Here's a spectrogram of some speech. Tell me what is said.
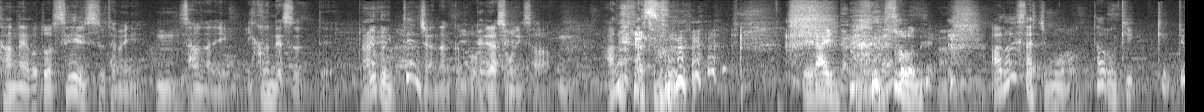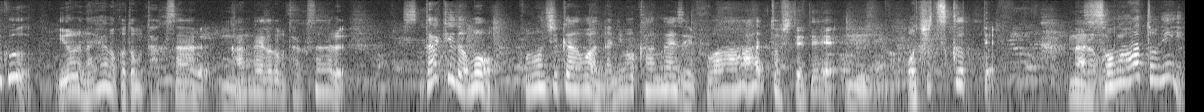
考え事を整理するためにうん。サウナに行くんですって、はい。よく言ってんじゃん。なんかこう偉そうにさ、うん。あの人。偉いんだろうね。そうね。んあの人たちも多分き結局いろいろ悩むこともたくさんある、うん。考え事もたくさんある。だけどもこの時間は何も考えずにふわーっとしてて落ち着くって。うんなるほど。その後に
